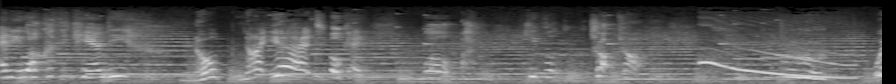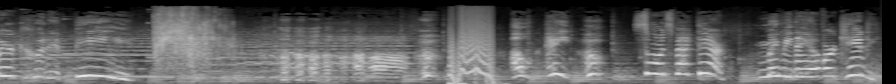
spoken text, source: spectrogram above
Any luck with the candy? Nope, not yet. Okay, well, keep looking. Chop, chop. Where could it be? oh, hey, someone's back there. Maybe they have our candy.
